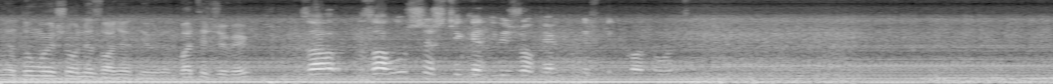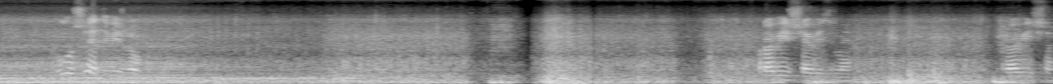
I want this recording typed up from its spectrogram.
Ну, я думаю, що вони зайняті вже. 20 живих. За, заглушиш тільки двіжок, як будеш підкотуватися. Глуши двіжок. Правіше візьми. Правіше.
